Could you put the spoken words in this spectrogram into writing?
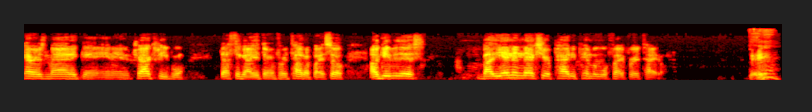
charismatic and, and attracts people. That's the guy you're throwing for a title fight. So I'll give you this: by the end of next year, Paddy Pimblett will fight for a title. Damn.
